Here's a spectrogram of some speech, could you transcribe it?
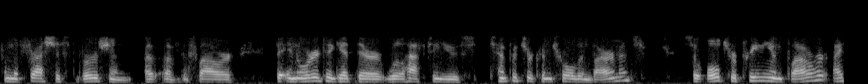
from the freshest version of, of the flower. But in order to get there, we'll have to use temperature controlled environments. So ultra premium flower, I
